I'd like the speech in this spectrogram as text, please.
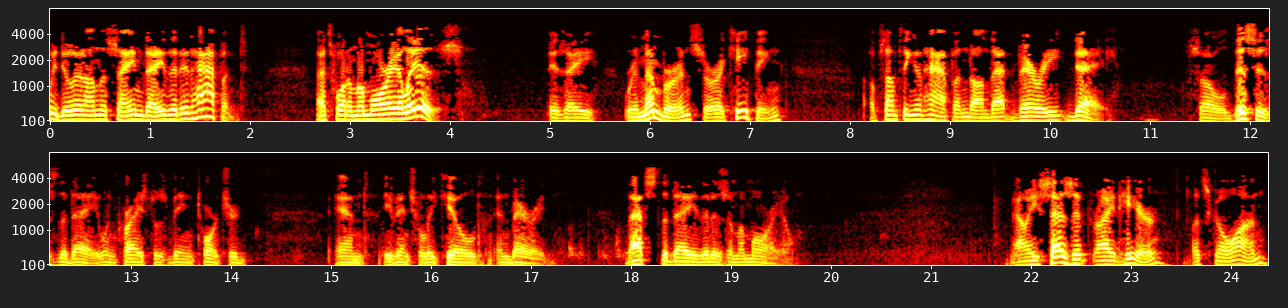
we do it on the same day that it happened. That's what a memorial is. Is a remembrance or a keeping of something that happened on that very day. So this is the day when Christ was being tortured and eventually killed and buried. That's the day that is a memorial. Now he says it right here. Let's go on.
